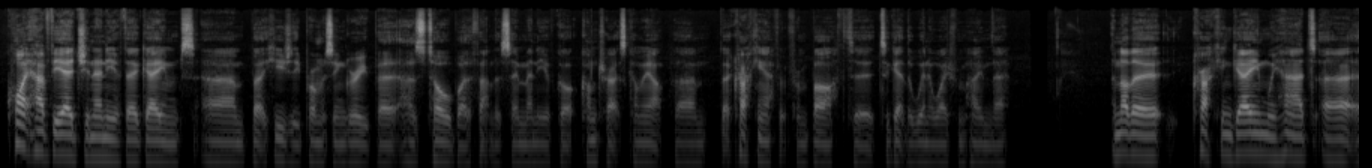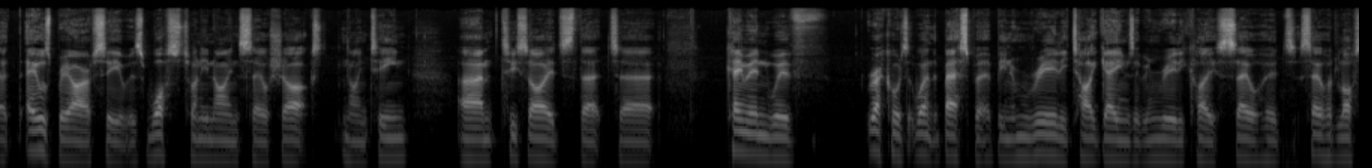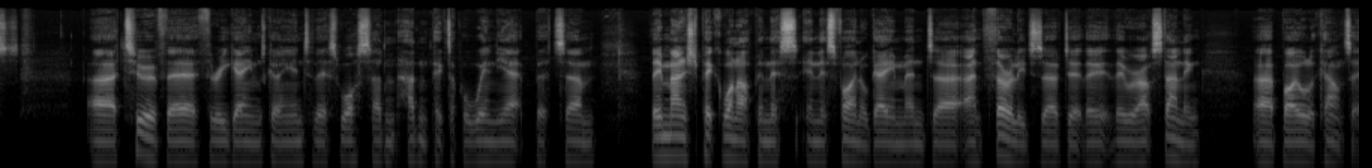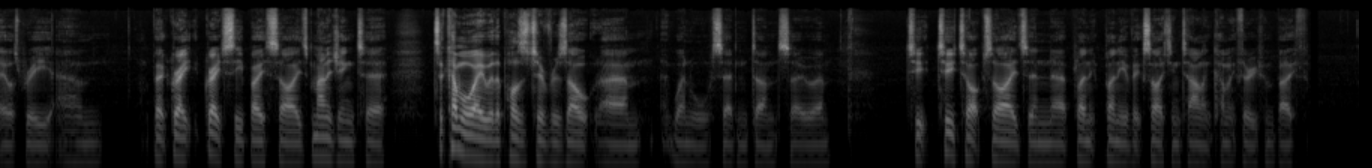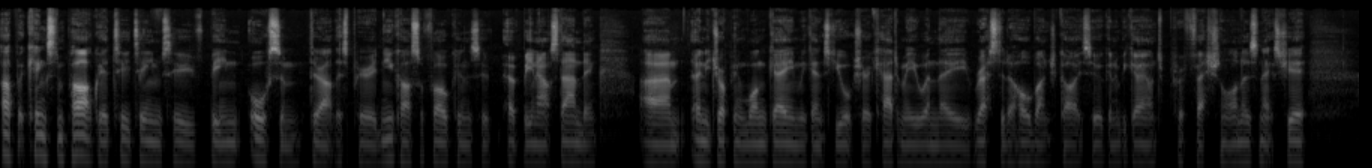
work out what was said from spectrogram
quite have the edge in any of their games, um, but hugely promising group, uh, as told by the fact that so many have got contracts coming up. Um, but a cracking effort from Bath to, to get the win away from home there. Another cracking game we had uh, at Aylesbury RFC. It was Wasps 29, Sale Sharks 19. Um, two sides that uh, came in with records that weren't the best, but had been in really tight games. They've been really close. Sale had lost uh, two of their three games going into this, Wasps hadn't hadn't picked up a win yet, but um, they managed to pick one up in this in this final game and uh, and thoroughly deserved it. They they were outstanding uh, by all accounts at Aylesbury. Um, but great great to see both sides managing to to come away with a positive result um, when all said and done. So um, two two top sides and uh, plenty plenty of exciting talent coming through from both up at Kingston Park, we had two teams who've been awesome throughout this period. Newcastle Falcons have, have been outstanding, um, only dropping one game against Yorkshire Academy when they rested a whole bunch of guys who are going to be going on to professional honours next year.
